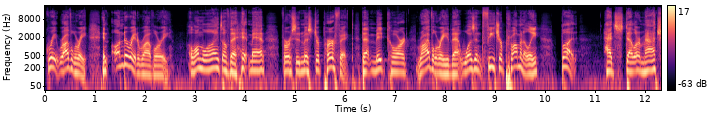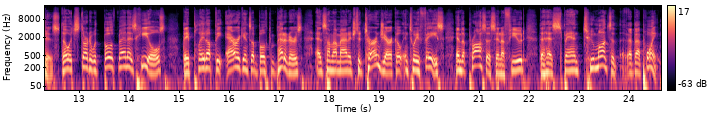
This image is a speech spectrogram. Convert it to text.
great rivalry, an underrated rivalry along the lines of the Hitman versus Mr. Perfect, that mid card rivalry that wasn't featured prominently, but had stellar matches. Though it started with both men as heels, they played up the arrogance of both competitors and somehow managed to turn Jericho into a face in the process in a feud that has spanned two months at, at that point.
